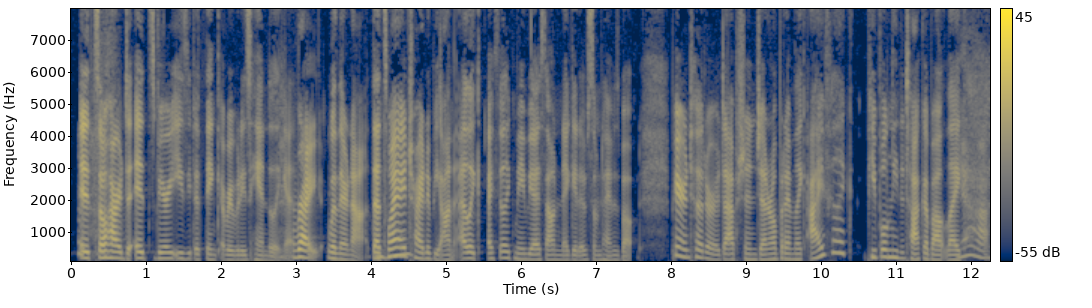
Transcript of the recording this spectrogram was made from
It's so hard to. It's very easy to think everybody's handling it right. when they're not. That's why I Mhm. try to be on. I like. I feel like maybe I sound negative sometimes about parenthood or adoption in general, but I'm like, I feel like people need to talk about like, yeah.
